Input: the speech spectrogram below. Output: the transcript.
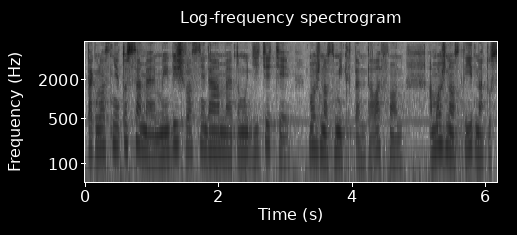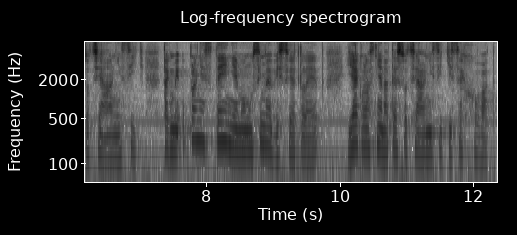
tak vlastně to samé. My, když vlastně dáme tomu dítěti možnost mít ten telefon a možnost jít na tu sociální síť, tak my úplně stejně mu musíme vysvětlit, jak vlastně na té sociální síti se chovat,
